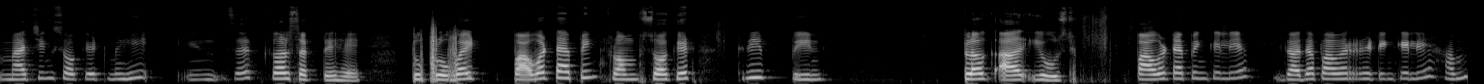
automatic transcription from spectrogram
मैचिंग सॉकेट में ही इंसर्ट कर सकते हैं। To provide power tapping from socket 3 pin plug are used. Power tapping के लिए, ज़्यादा पावर रेटिंग के लिए हम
